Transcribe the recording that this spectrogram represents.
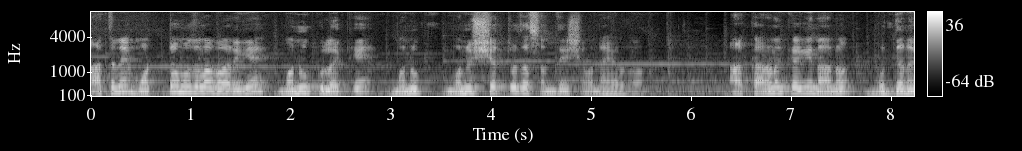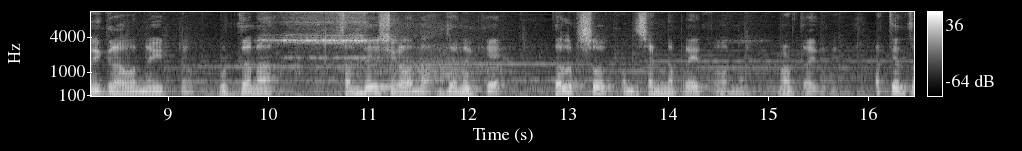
ಆತನೇ ಮೊಟ್ಟ ಮೊದಲ ಬಾರಿಗೆ ಮನುಕುಲಕ್ಕೆ ಮನು, ಮನುಷ್ಯತ್ವದ ಸಂದೇಶವನ್ನು ಹೇಳಿದವನು. ಆ ಕಾರಣಕ್ಕಾಗಿ ನಾನು ಬುದ್ಧನ ವಿಗ್ರಹವನ್ನು ಇಟ್ಟು ಬುದ್ಧನ ಸಂದೇಶಗಳನ್ನು ಜನಕ್ಕೆ ತಲುಪಿಸೋ ಒಂದು ಸಣ್ಣ ಪ್ರಯತ್ನವನ್ನು ಮಾಡ್ತಾ ಇದ್ದೀನಿ. ಅತ್ಯಂತ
